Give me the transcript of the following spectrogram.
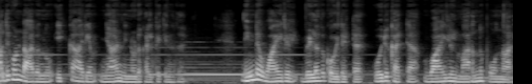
അതുകൊണ്ടാകുന്നു ഇക്കാര്യം ഞാൻ നിന്നോട് കൽപ്പിക്കുന്നത്. നിന്റെ വയലിൽ വിളവ് കൊയ്തിട്ട് ഒരു കറ്റ വയലിൽ മറന്നു പോന്നാൽ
